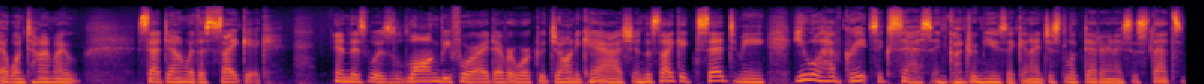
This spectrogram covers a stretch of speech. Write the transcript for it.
at one time I sat down with a psychic and this was long before I'd ever worked with Johnny Cash. And the psychic said to me, You will have great success in country music. And I just looked at her and I says, That's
